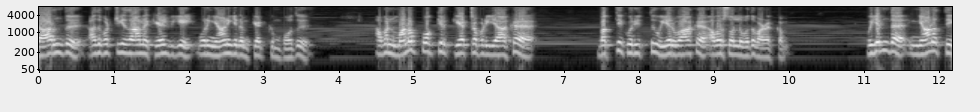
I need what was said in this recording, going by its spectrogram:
சார்ந்து அது பற்றியதான கேள்வியை ஒரு ஞானியிடம் கேட்கும் போது அவன் மனப்போக்கிற்கு ஏற்றபடியாக பக்தி குறித்து உயர்வாக அவர் சொல்லுவது வழக்கம். உயர்ந்த ஞானத்தை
